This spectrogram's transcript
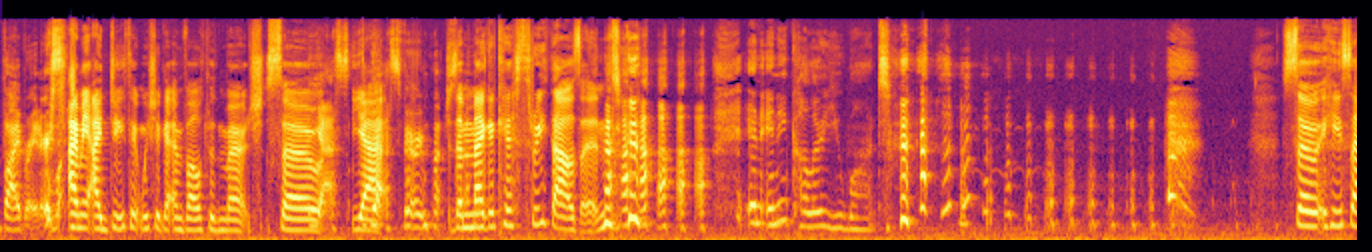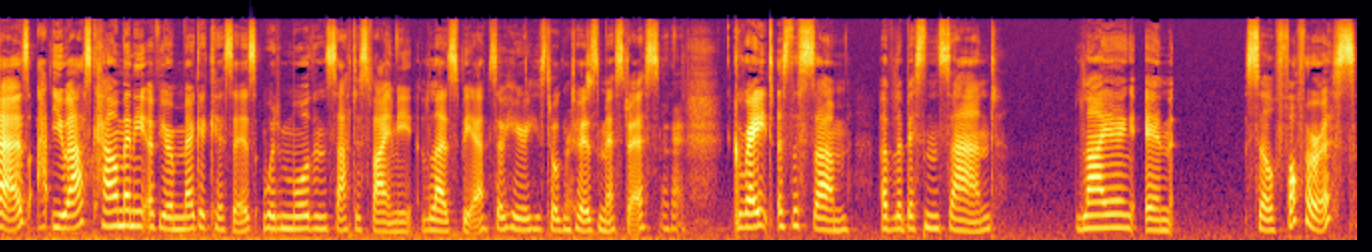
Vibrators. I mean, I do think we should get involved with merch. So yes. yeah, Yes, very much. the so. Mega Kiss three thousand. In any color you want. so he says, "You ask how many of your mega kisses would more than satisfy me, lesbia." So here he's talking to his mistress. Okay. Great as the sum of Libyssan sand, lying in Sylphophorus,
